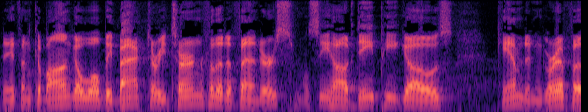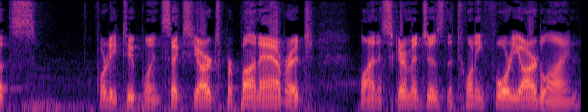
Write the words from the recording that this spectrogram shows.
Nathan Kabongo will be back to return for the defenders. We'll see how deep he goes. Camden Griffiths, 42.6 yards per punt average. Line of scrimmage is the 24 yard line.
